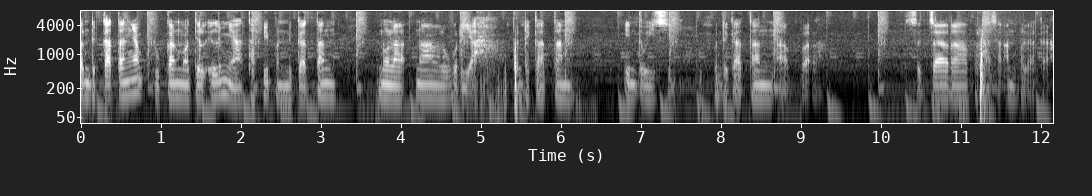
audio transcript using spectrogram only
pendekatannya bukan model ilmiah tapi pendekatan naluriah pendekatan intuisi pendekatan apa? Secara perasaan belaka.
